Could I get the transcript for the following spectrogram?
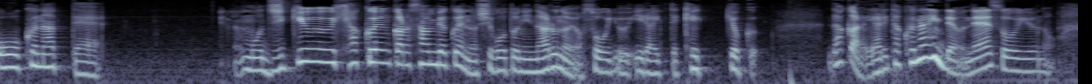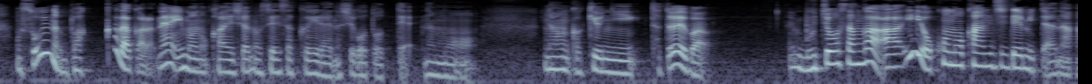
多くなって、もう時給100円から300円の仕事になるのよ、そういう依頼って結局。だからやりたくないんだよね、そういうの。もうそういうのばっだからね、今の会社の制作依頼の仕事って。もう、なんか急に、例えば、部長さんが、あ、いいよ、この感じで、みたいな。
